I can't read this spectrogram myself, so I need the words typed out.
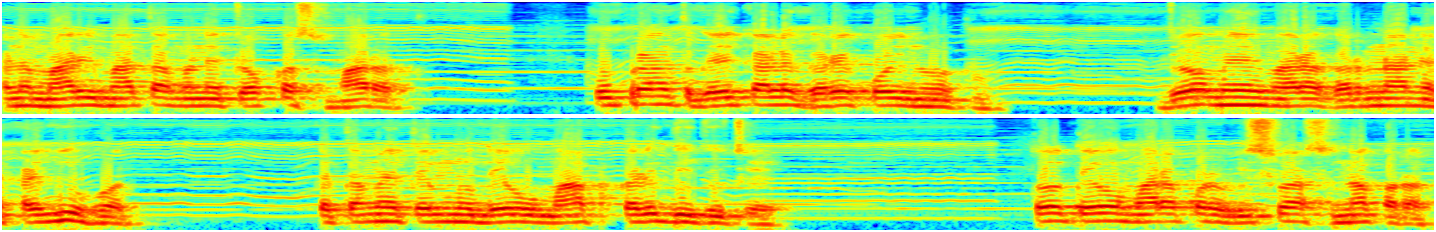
અને મારી માતા મને ચોક્કસ મારત. ઉપરાંત ગઈકાલે ઘરે કોઈ નહોતું. જો મેં મારા ઘરનાને કહ્યું હોત કે તમે તેમનું દેવું માફ કરી દીધું છે, તો તેઓ મારા પર વિશ્વાસ ન કરત.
